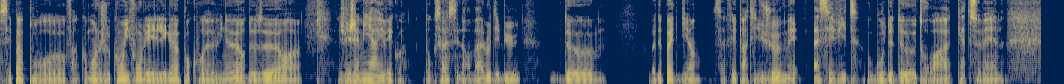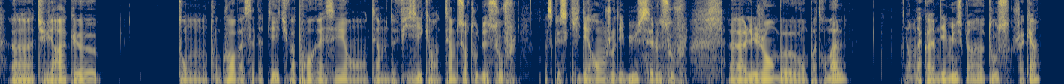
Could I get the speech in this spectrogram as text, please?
C'est pas pour, enfin comment je, comment ils font les, les gars pour courir une heure, deux heures. je vais jamais y arriver quoi. Donc ça c'est normal au début de bah, de pas être bien, ça fait partie du jeu, mais assez vite, au bout de 2, 3, 4 semaines, euh, tu verras que ton, corps va s'adapter, tu vas progresser en termes de physique, en termes surtout de souffle, parce que ce qui dérange au début, c'est le souffle. Euh, les jambes vont pas trop mal, on a quand même des muscles, hein, tous, chacun.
